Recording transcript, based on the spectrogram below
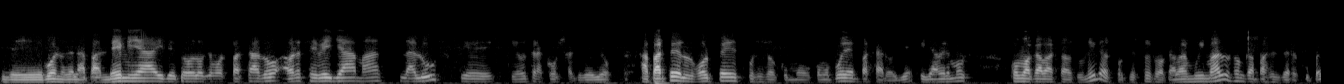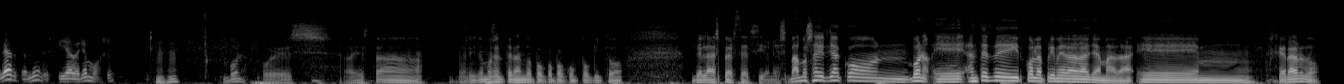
de, bueno, de la pandemia y de todo lo que hemos pasado, ahora se ve ya más la luz que, otra cosa, creo yo. Aparte de los golpes, pues eso, como, como pueden pasar hoy, ¿eh? que ya veremos cómo acaba Estados Unidos, porque estos o acaban muy mal o son capaces de recuperar también, es que ya veremos. ¿eh? Bueno, pues ahí está, nos iremos enterando poco a poco un poquito de las percepciones. Vamos a ir ya con, bueno, eh, antes de ir con la primera la llamada, eh, Gerardo,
